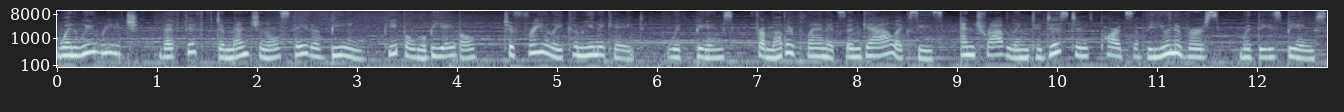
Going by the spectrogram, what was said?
When we reach that fifth dimensional state of being, people will be able to freely communicate with beings from other planets and galaxies and traveling to distant parts of the universe with these beings.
